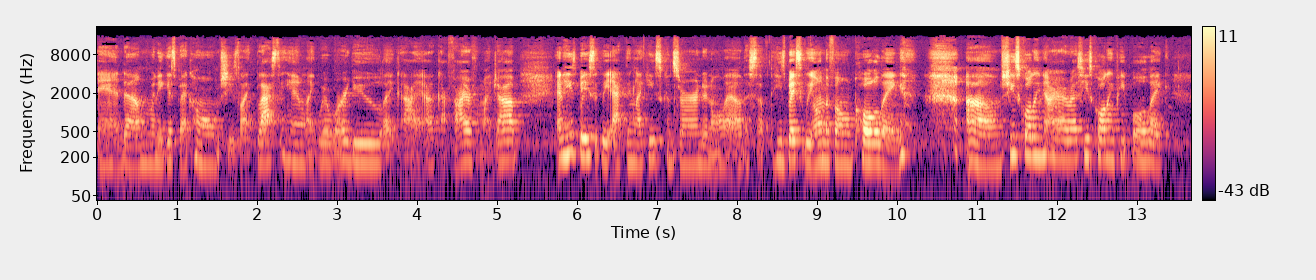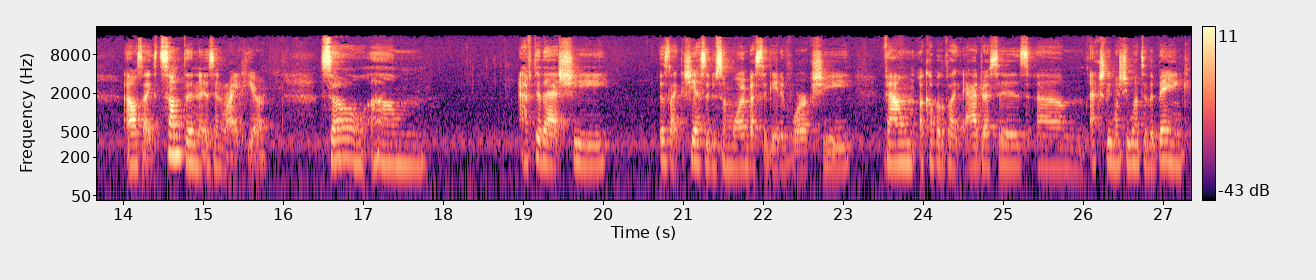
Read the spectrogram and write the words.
and um, when he gets back home she's like blasting him like where were you? Like I, I got fired from my job. And he's basically acting like he's concerned and all that other stuff. He's basically on the phone calling. Um, she's calling the IRS he's calling people like I was like something isn't right here. So um, after that she is like she has to do some more investigative work. She found a couple of like addresses. Um, actually when she went to the bank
